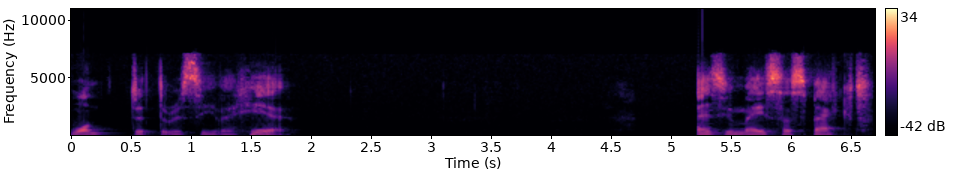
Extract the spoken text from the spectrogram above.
what did the receiver hear? As you may suspect,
